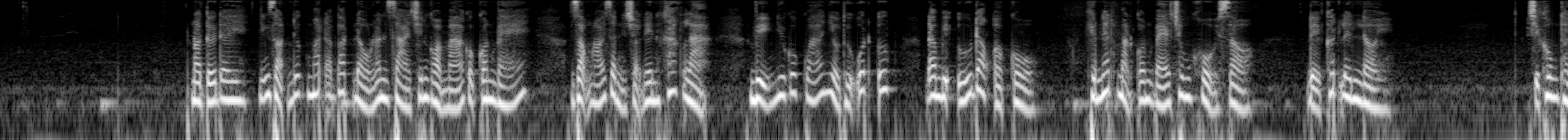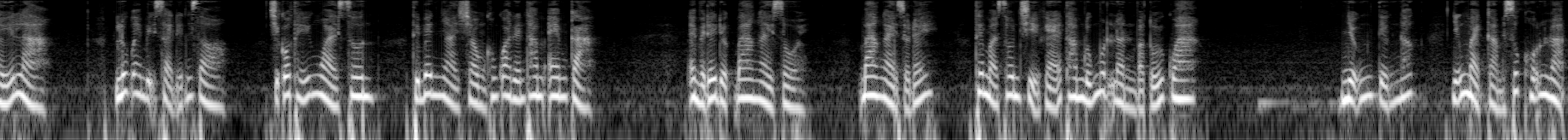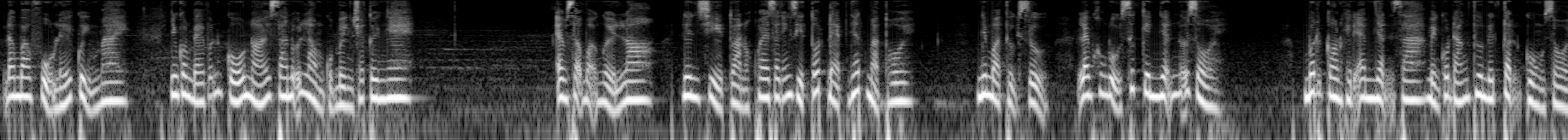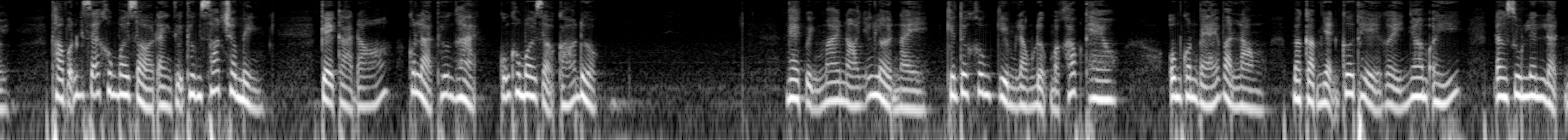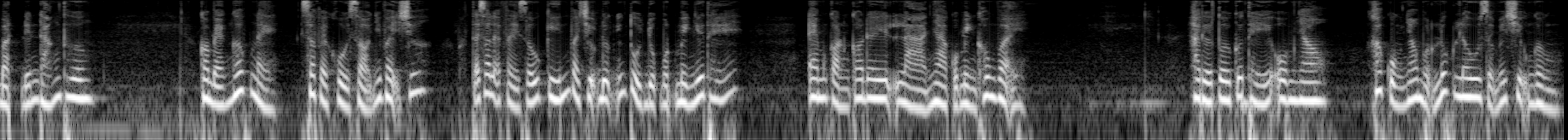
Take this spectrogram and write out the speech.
Nói tới đây, Những giọt nước mắt đã bắt đầu lăn dài trên gò má của con bé. Giọng nói dần trở nên khác lạ, Vì như có quá nhiều thứ uất ức Đang bị ứ động ở cổ, Khiến nét mặt con bé trông khổ sở. Để cất lên lời, Chị không thấy là Lúc em bị xảy đến giờ, Chị có thấy ngoài Sơn Thì bên nhà chồng không qua đến thăm em cả? Em về đây được 3 ngày rồi, Ba ngày rồi đấy, Thế mà Sơn chỉ ghé thăm đúng một lần vào tối qua. Những tiếng nấc những mạch cảm xúc hỗn loạn Đang bao phủ lấy Quỳnh Mai, Nhưng con bé vẫn cố nói ra nỗi lòng của mình cho tôi nghe. Em sợ mọi người lo, Nên chỉ toàn khoe ra những gì tốt đẹp nhất mà thôi. Nhưng mà thực sự, là em không đủ sức kiên nhẫn nữa rồi. Mất con khiến em nhận ra Mình có đáng thương đến tận cùng rồi. Thảo vẫn sẽ không bao giờ đành tự thương xót cho mình. Kể cả đó, có là thương hại Cũng không bao giờ có được. Nghe Quỳnh Mai nói những lời này Khiến tôi không kìm lòng được mà khóc theo. Ôm con bé vào lòng mà cảm nhận cơ thể gầy nhom ấy Đang run lên lật bật đến đáng thương. Con bé ngốc này, Sao phải khổ sở như vậy chứ? Tại sao lại phải giấu kín và chịu đựng những tủi nhục một mình như thế? Em còn coi đây là nhà của mình không vậy? Hai đứa tôi cứ thế ôm nhau, Khóc cùng nhau một lúc lâu rồi mới chịu ngừng.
